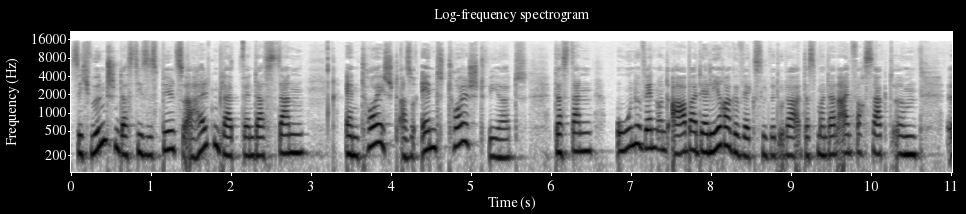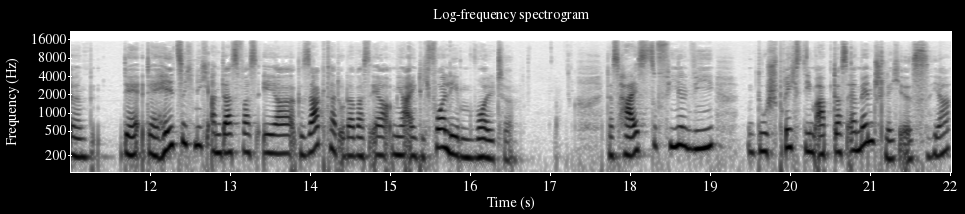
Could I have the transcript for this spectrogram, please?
sich wünschen, dass dieses Bild so erhalten bleibt, wenn das dann enttäuscht, also enttäuscht wird, dass dann ohne Wenn und Aber der Lehrer gewechselt wird oder dass man dann einfach sagt, ähm, äh, der, der hält sich nicht an das, was er gesagt hat oder was er mir eigentlich vorleben wollte. Das heißt so viel wie, du sprichst ihm ab, dass er menschlich ist, ja.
